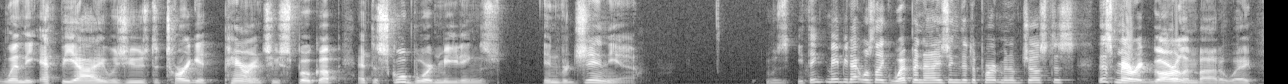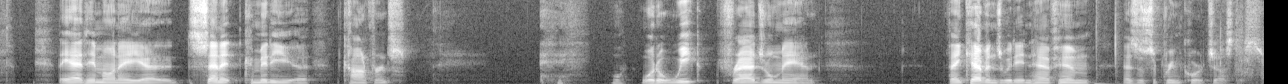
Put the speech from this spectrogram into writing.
when the FBI was used to target parents who spoke up at the school board meetings in Virginia. Was you think maybe that was like weaponizing the Department of Justice? This Merrick Garland, by the way, they had him on a uh, Senate committee uh, conference. what a weak, fragile man. Thank heavens we didn't have him as a Supreme Court justice.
